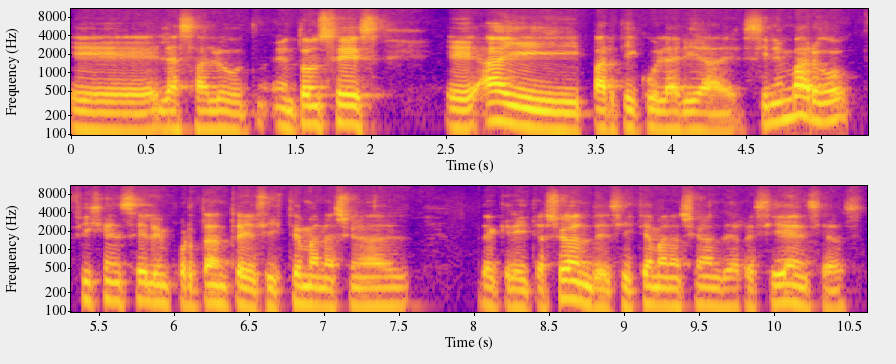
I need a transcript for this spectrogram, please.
la salud. Entonces, hay particularidades. Sin embargo, fíjense lo importante del Sistema Nacional de Acreditación, del Sistema Nacional de Residencias,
